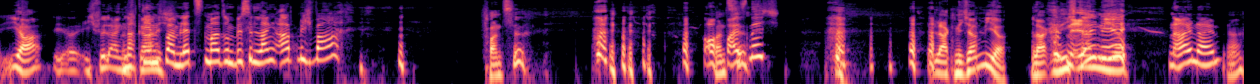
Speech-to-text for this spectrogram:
ja, ich will eigentlich Nachdem gar nicht. es beim letzten Mal so ein bisschen langatmig war? Fandst du? oh, Fandst weiß nicht. Lag nicht an mir. Lag nicht nee, an nee. mir. Nein, nein. Ja.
